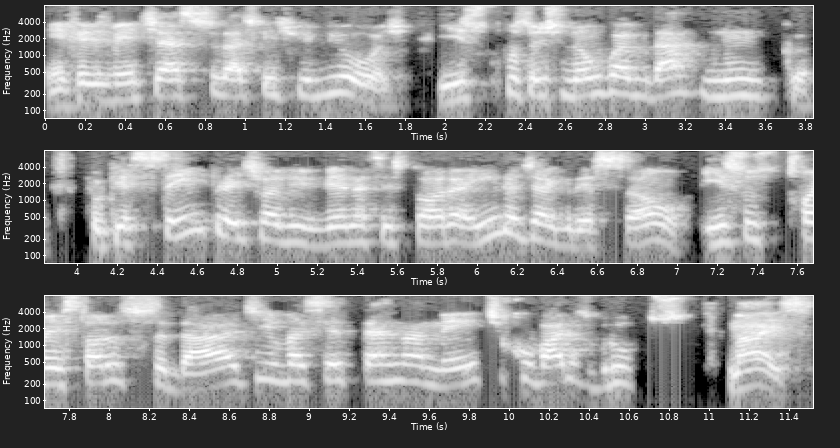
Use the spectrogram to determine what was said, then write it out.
Infelizmente, é essa sociedade que a gente vive hoje. E isso possivelmente não vai mudar nunca. Porque sempre a gente vai viver nessa história ainda de agressão. Isso foi a história da sociedade e vai ser eternamente com vários grupos. Mas,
